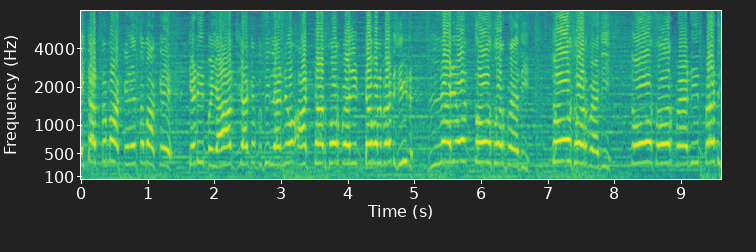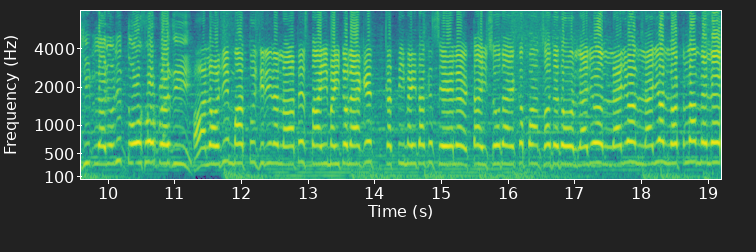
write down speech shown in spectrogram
ਅੱਜ ਤਾਂ ਧਮਾਕੇ ਦੇ ਧਮਾਕੇ, ਜਿਹੜੀ ਬਾਜ਼ਾਰ 'ਚ ਜਾ ਕੇ ਤੁਸੀਂ ਲੈਣੇ ਹੋ 8-800 ਰੁਪਏ ਦੀ ਡਬਲ ਬੈੱਡ ਸ਼ੀਟ ਲੈ ਜਾਓ 200 ਰੁਪਏ ਦੀ 200 ਰੁਪਏ ਦੀ 200 ਰੁਪਏ ਦੀ ਬੈੱਡ ਸ਼ੀਟ ਲੈ ਜਾਓ ਜੀ 200 ਰੁਪਏ ਦੀ। ਆ ਲਓ ਜੀ, ਮਾਤੂ ਸ਼੍ਰੀ ਨੇ ਲਾਤੇ 27 ਮਈ ਤੋਂ ਲੈ ਕੇ 31 ਮਈ ਤੱਕ ਸੇਲ 250 ਦਾ ਇੱਕ 500 ਦੇ ਦੋ, ਲੈ ਜਾਓ ਲੈ ਜਾਓ ਲੈ ਜਾਓ, ਲੁੱਟ ਲਾ ਮੇਲੇ।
